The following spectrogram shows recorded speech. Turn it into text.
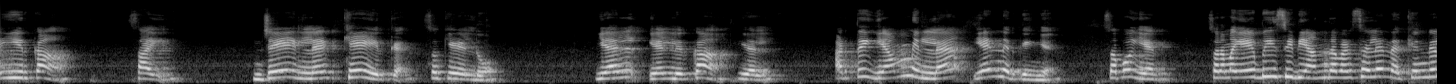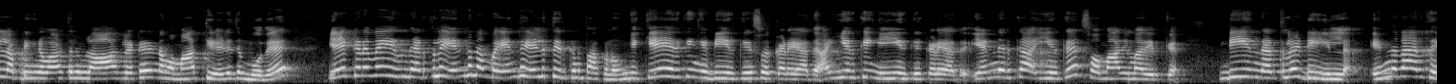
ஐ இருக்கா? சை ஜே இல்லை. கே இருக்கு. ஸோ கே எழுதுவோம். எல் எல் இருக்கா? எல் அடுத்து எம் இல்லை என் இருக்குங்க சப்போ என் ஸோ நம்ம ஏபிசிடி அந்த வரிசையில் இந்த கிண்டல் அப்படிங்கிற வார்த்தையில் உள்ள ஆறு லெட்டர் நம்ம மாற்றி எழுதும்போது ஏற்கனவே இருந்த இடத்துல எந்த நம்ம எந்த எழுத்து இருக்குன்னு பார்க்கணும். இங்கே கே இருக்கு இங்கே டி இருக்கு ஸோ கிடையாது. ஐ இருக்கு இங்கே இ e இருக்கு கிடையாது. என் இருக்கு ஐ இருக்கு ஸோ மாறி மாறி இருக்கு. டி இந்த இடத்துல டி இல்லை. என்னதான் இருக்கு?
